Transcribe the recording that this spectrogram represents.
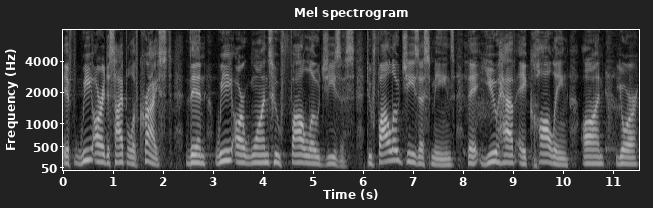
if we are a disciple of Christ, then we are ones who follow Jesus. To follow Jesus means that you have a calling on your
